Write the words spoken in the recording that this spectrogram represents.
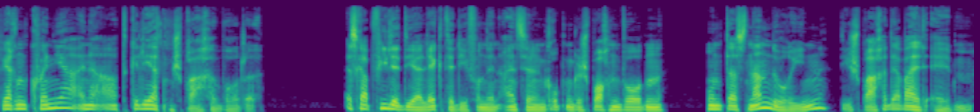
während Quenya eine Art Gelehrtensprache wurde. Es gab viele Dialekte, die von den einzelnen Gruppen gesprochen wurden, und das Nandorin, die Sprache der Waldelben.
